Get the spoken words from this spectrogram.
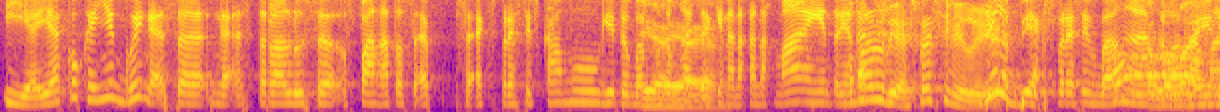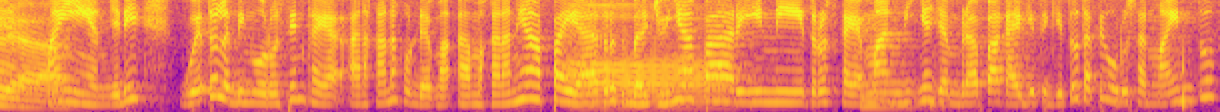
iya ya, kok kayaknya gue nggak se nggak terlalu se fun atau se, ekspresif kamu gitu, bang Iya, untuk iya, ngajakin iya. anak-anak main. Oh, Ternyata malah lebih ekspresif ya lu dia ya? lebih ekspresif banget Oh, kalau main sama ya. main. Jadi gue tuh lebih ngurusin kayak anak-anak udah ma- eh, makanannya apa ya, terus bajunya apa hari ini, terus kayak mandinya jam berapa kayak gitu-gitu. Tapi urusan main tuh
